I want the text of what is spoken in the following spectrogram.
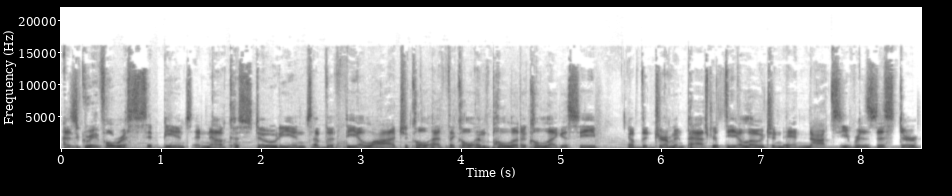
as grateful recipients and now custodians of the theological, ethical, and political legacy of the German pastor, theologian, and Nazi resistor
